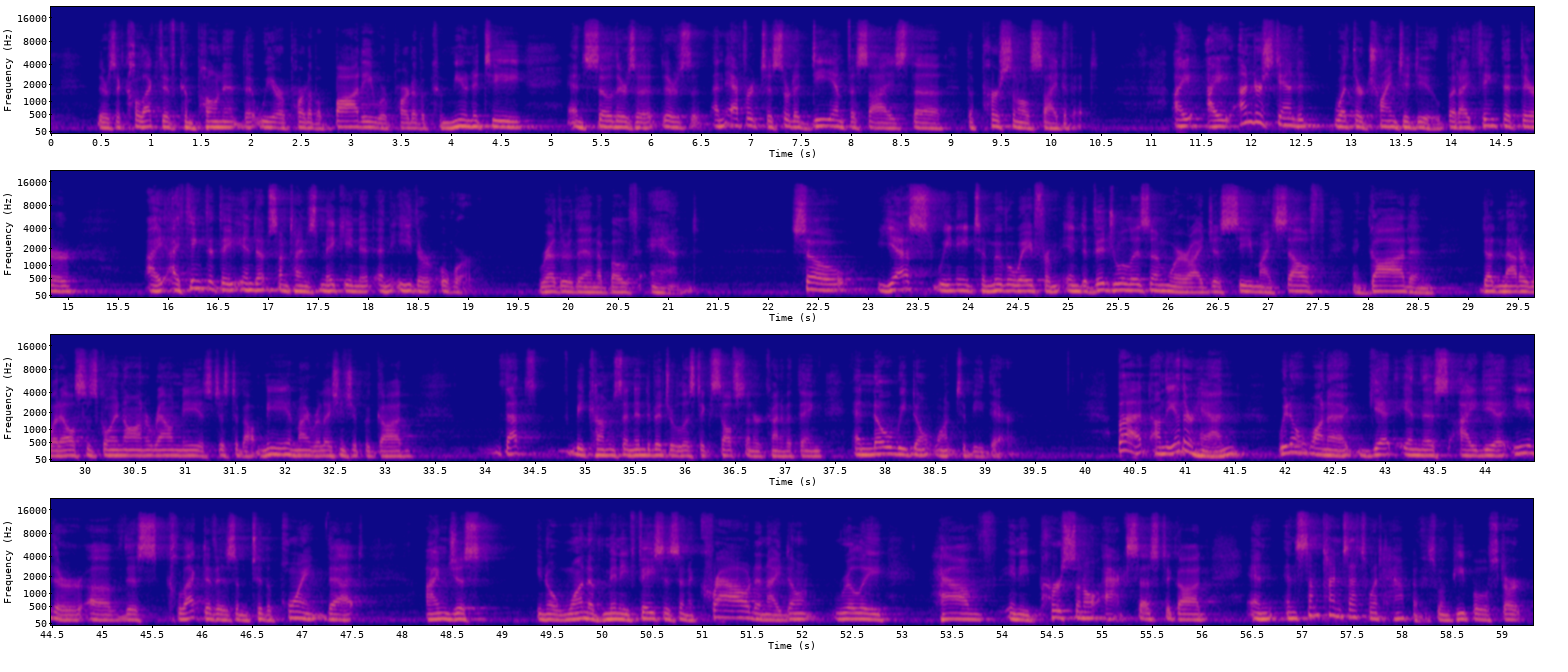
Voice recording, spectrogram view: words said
there's a collective component that we are part of a body, we're part of a community. And so there's, a, there's an effort to sort of de emphasize the, the personal side of it. I, I understand what they're trying to do, but I think that they're I, I think that they end up sometimes making it an either or rather than a both and. So, yes, we need to move away from individualism where I just see myself and God and doesn't matter what else is going on around me, it's just about me and my relationship with God. That becomes an individualistic, self centered kind of a thing. And no, we don't want to be there. But on the other hand, we don't want to get in this idea either of this collectivism to the point that I'm just, you know, one of many faces in a crowd and I don't really have any personal access to God. And, and sometimes that's what happens when people start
